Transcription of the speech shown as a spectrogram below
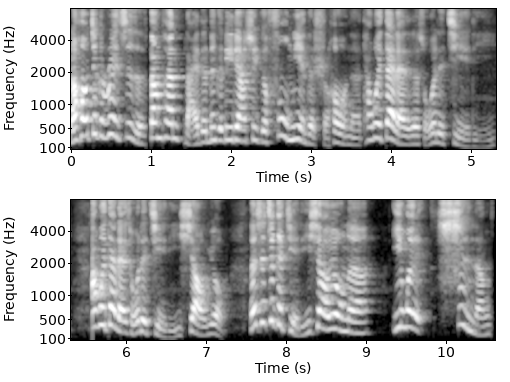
然后这个睿智者，当他来的那个力量是一个负面的时候呢，他会带来的所谓的解离，他会带来所谓的解离效用。但是这个解离效用呢，因为势能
